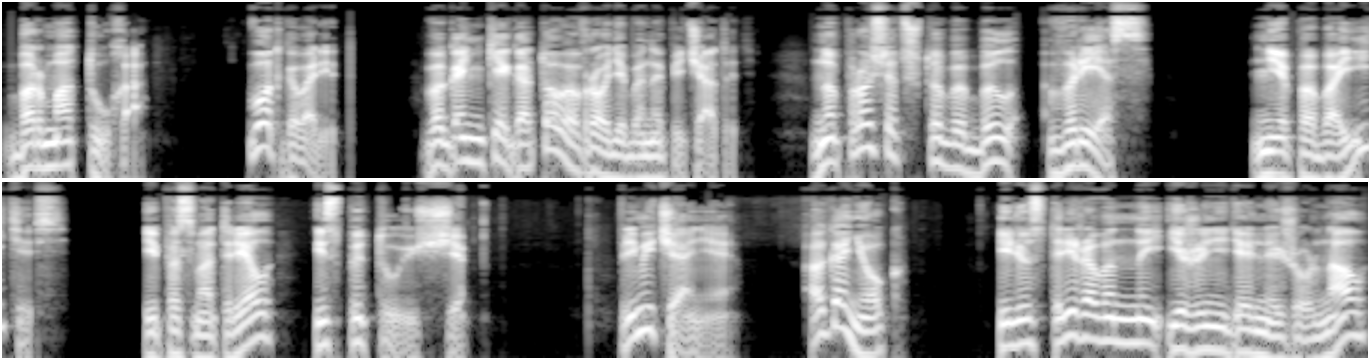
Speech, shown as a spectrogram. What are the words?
«Барматуха». Вот, говорит, в огоньке готово вроде бы напечатать, но просят, чтобы был врез. Не побоитесь? И посмотрел испытующе. Примечание. Огонек. Иллюстрированный еженедельный журнал,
